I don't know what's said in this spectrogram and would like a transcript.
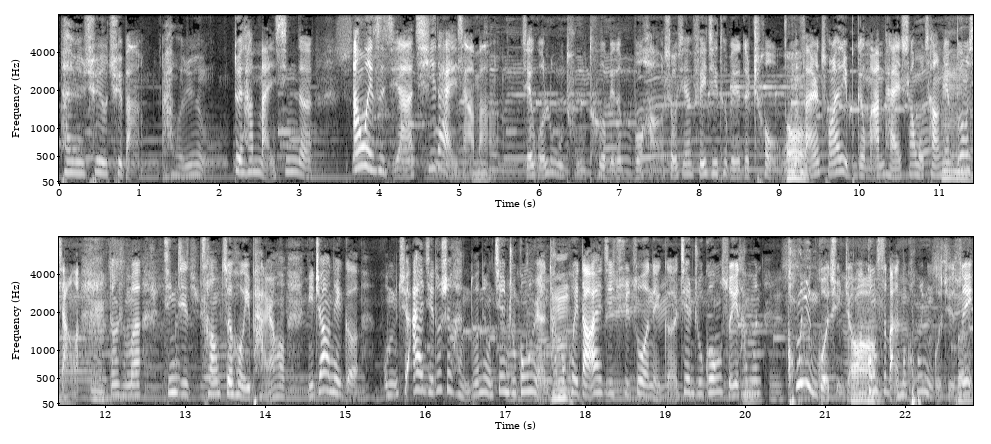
派出去就去吧，啊，我就对他满心的安慰自己啊，期待一下吧。结果路途特别的不好，首先飞机特别的臭，我们哦反正从来也不给我们安排商务舱，那不用想了，嗯都是什么经济舱最后一排。然后你知道那个我们去埃及都是很多那种建筑工人，他们嗯会到埃及去做那个建筑工，所以他们空运过去，你知道吗？啊。公司把他们空运过去，所以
